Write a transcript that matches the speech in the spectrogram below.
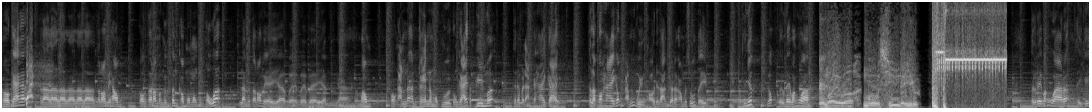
Hồ cát á là là là là là, là tao nói về hông. Còn tao nói mà ngực tấn công mà mông phòng thủ á là người ta nói về à, về về về uh, mông. Còn anh đó anh trend là một người con gái tập gym á thì nó phải đạt cái hai cái. Tức là có hai góc ảnh quyền thoại để làm cho đàn ông nó xuống tiền. Thứ nhất góc từ đây bắn qua. Từ đây bắn qua đó thì cái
